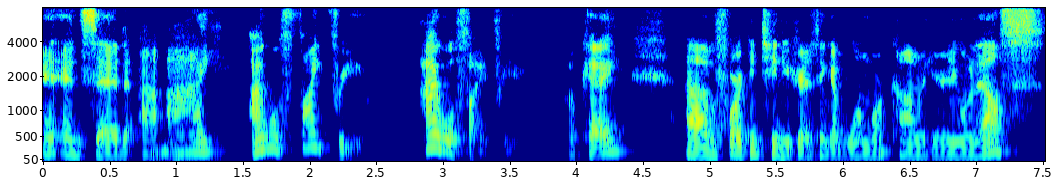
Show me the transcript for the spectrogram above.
and, and said, "I I will fight for you. I will fight for you." Okay. Uh, before I continue here, I think I have one more comment here. Anyone else?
